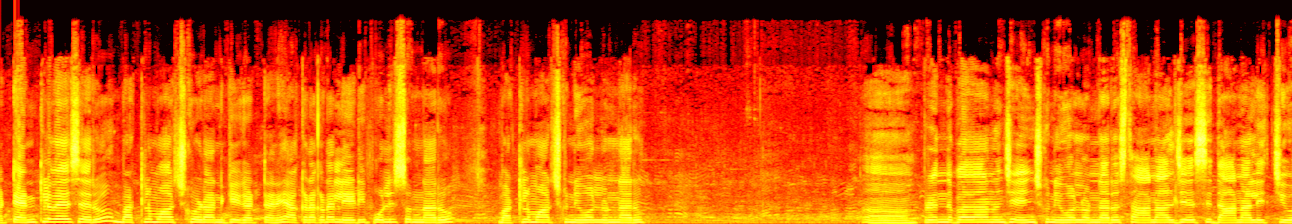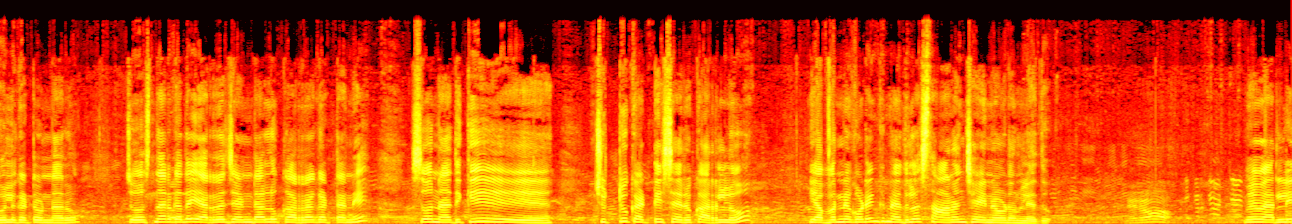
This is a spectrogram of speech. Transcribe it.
టెంట్లు వేశారు బట్టలు మార్చుకోవడానికి గట్టని. అక్కడక్కడ లేడీ పోలీస్ ఉన్నారు బట్టలు మార్చుకునే వాళ్ళు ఉన్నారు. ఆ, ప్రదానం చేయించుకునే వాళ్ళు ఉన్నారు స్నానాలు చేసి దానాలు ఇచ్చి వాళ్ళు గట్ట ఉన్నారు. చూస్తున్నారు కదా ఎర్ర జెండాలు కర్ర గట్టని. సో నదికి చుట్టూ కట్టేశారు కర్రలు. ఎవరిని కూడా ఇంక నదిలో స్నానం చేయనివ్వడం లేదు. మేము ఎర్లీ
